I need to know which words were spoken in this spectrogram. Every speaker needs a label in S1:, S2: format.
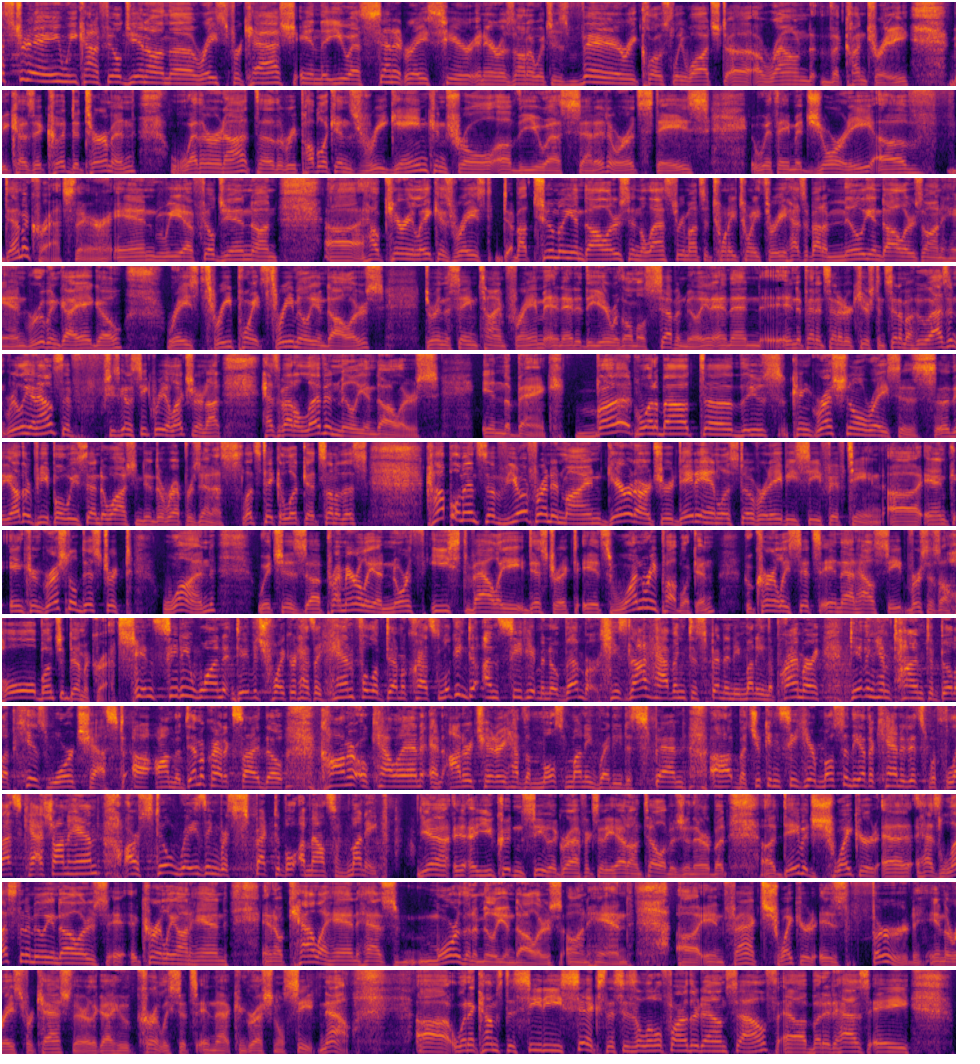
S1: Yesterday, we kind of filled you in on the race for cash in the U.S. Senate race here in Arizona, which is very closely watched uh, around the country because it could determine whether or not uh, the Republicans regain control of the U.S. Senate or it stays with a majority of Democrats there. And we uh, filled you in on uh, how Kari Lake has raised about $2 million in the last three months of 2023, has about a million dollars on hand. Ruben Gallego raised $3.3 million during the same time frame and ended the year with almost 7 million. And then independent Senator Kyrsten Sinema, who hasn't really announced if she's going to seek reelection or not, has about $11 million in the bank. But what about uh, these congressional races? Uh, the other people we send to Washington to represent us. Let's take a look at some of this. Compliments of your friend and mine, Garrett Archer, data analyst over at ABC 15. Uh, and in Congressional District 1, which is uh, primarily a Northeast Valley district. It's one Republican who currently sits in that House seat versus a whole bunch of Democrats.
S2: In CD1, David Schweikert has a handful of Democrats looking to unseat him in November. He's not having to spend any money in the primary, giving him time to build up his war chest. Uh, on the Democratic side, though, Conor O'Callaghan and Andrei Cherny have the most money ready to spend. Uh, but you can see here, most of the other candidates with less cash on hand are still raising respectable amounts of money.
S1: Yeah, you couldn't see the graphics that he had on television there, but uh, David Schweikert uh, has less than a million dollars uh, currently on hand, and O'Callaghan has more than a million dollars on hand. Uh, in fact, Schweikert is third in the race for cash there, the guy who currently sits in that congressional seat. Now, uh, when it comes to CD6, this is a little farther down south, uh, but it has a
